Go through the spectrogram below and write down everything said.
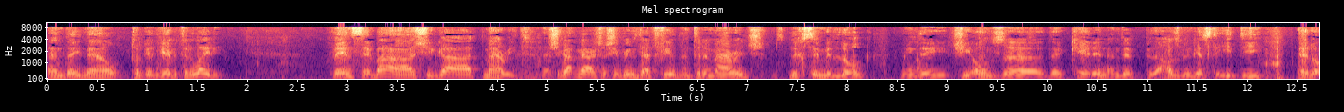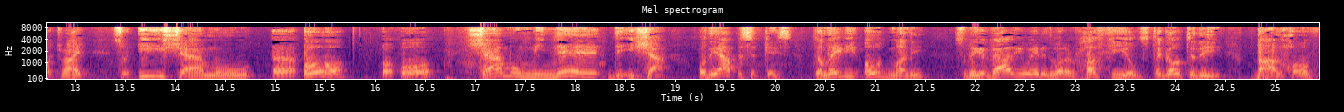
and they now took it and gave it to the lady. Then Seba, she got married. Now she got married, so she brings that field into the marriage. I mean, they, she owns uh, the keren, and the, the husband gets to eat the perot, right? So ishamu uh, or or or shamu mine the isha, or the opposite case. The lady owed money, so they evaluated one of her fields to go to the Baal Chov,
